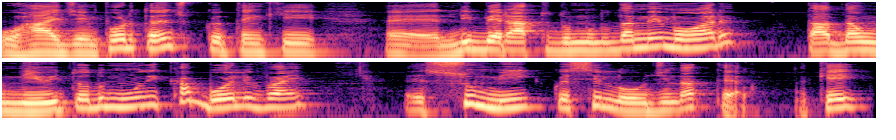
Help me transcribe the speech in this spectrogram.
O hide é importante porque eu tenho que é, liberar todo mundo da memória, tá? Dar um new em todo mundo e acabou, ele vai é, sumir com esse loading da tela, ok?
